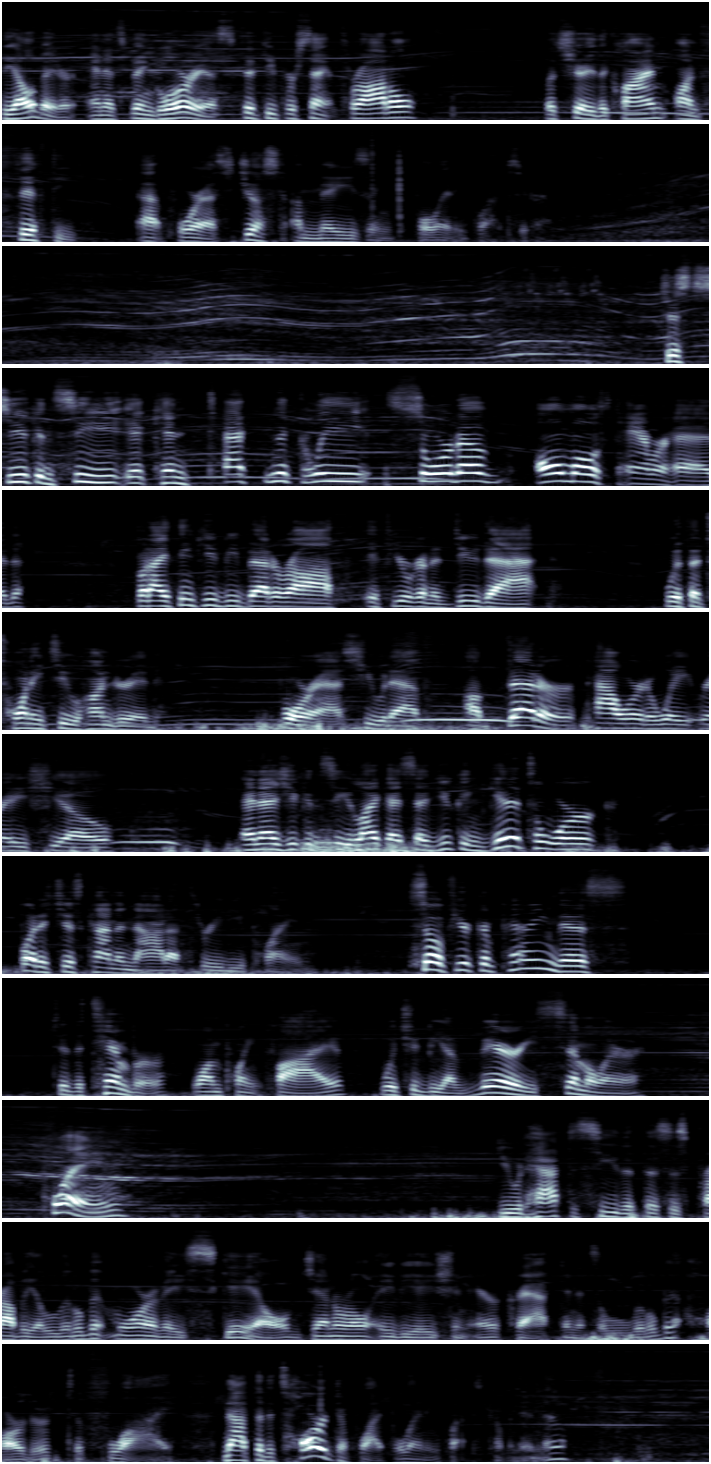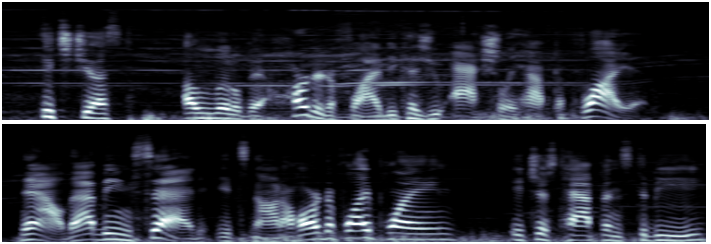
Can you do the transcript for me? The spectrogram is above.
the elevator. And it's been glorious, 50% throttle. Let's show you the climb on 50 at 4S. Just amazing full landing flaps here. Just so you can see, it can technically sort of almost hammerhead, but I think you'd be better off if you were gonna do that with a 2200 4S. You would have a better power to weight ratio. And as you can see, like I said, you can get it to work, but it's just kind of not a 3D plane. So if you're comparing this to the Timber 1.5, which would be a very similar plane, you would have to see that this is probably a little bit more of a scale general aviation aircraft and it's a little bit harder to fly. Not that it's hard to fly, full landing flaps coming in now. It's just a little bit harder to fly because you actually have to fly it. Now, that being said, it's not a hard to fly plane. It just happens to be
